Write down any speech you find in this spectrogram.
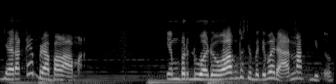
jaraknya berapa lama? Yang berdua doang terus tiba-tiba ada anak gitu.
